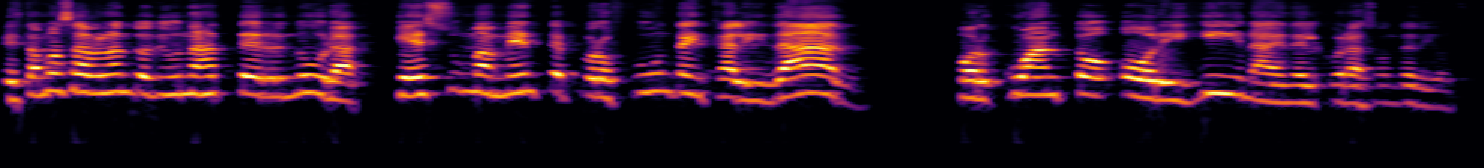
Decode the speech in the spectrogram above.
Estamos hablando de una ternura que es sumamente profunda en calidad por cuanto origina en el corazón de Dios.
